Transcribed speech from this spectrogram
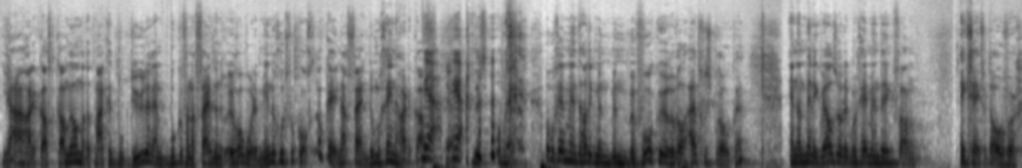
Ja, harde kaft kan wel, maar dat maakt het boek duurder. En boeken vanaf 25 euro worden minder goed verkocht. Oké, nou fijn, doen we geen harde kaft. Ja, ja. Dus op, op een gegeven moment had ik mijn, mijn, mijn voorkeuren wel uitgesproken. En dan ben ik wel zo dat ik op een gegeven moment denk van... ik geef het over.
